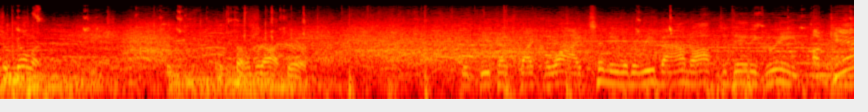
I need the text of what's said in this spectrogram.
to Miller. Tough shot there. Good defense by Kawhi. Timmy with a rebound off to Danny Green. Again?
